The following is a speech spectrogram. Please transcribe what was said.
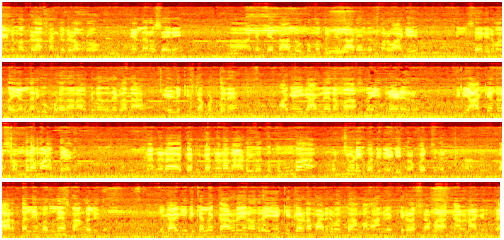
ಹೆಣ್ಣುಮಕ್ಕಳ ಸಂಘಗಳವರು ಎಲ್ಲರೂ ಸೇರಿ ನಿಮಗೆ ತಾಲೂಕು ಮತ್ತು ಜಿಲ್ಲಾಡಳಿತದ ಪರವಾಗಿ ಇಲ್ಲಿ ಸೇರಿರುವಂಥ ಎಲ್ಲರಿಗೂ ಕೂಡ ನಾನು ಅಭಿನಂದನೆಗಳನ್ನು ಹೇಳಲಿಕ್ಕೆ ಇಷ್ಟಪಡ್ತೇನೆ. ಹಾಗೆ ಈಗಾಗಲೇ ನಮ್ಮ ಸ್ನೇಹಿತರು ಹೇಳಿದರು, ಇದು ಯಾಕೆಂದ್ರೆ ಸಂಭ್ರಮ ಅಂತ ಹೇಳಿ. ಕನ್ನಡ, ಕನ್- ಕನ್ನಡ ನಾಡು ಇವತ್ತು ತುಂಬಾ ಮುಂಚೂಣಿಗೆ ಬಂದಿದೆ ಇಡೀ ಪ್ರಪಂಚದಲ್ಲಿ. ಭಾರತದಲ್ಲಿ ಮೊದಲನೇ ಸ್ಥಾನದಲ್ಲಿದೆ. ಹೀಗಾಗಿ ಇದಕ್ಕೆಲ್ಲ ಕಾರಣ ಏನು ಅಂದ್ರೆ ಏಕೀಕರಣ ಮಾಡಿರುವಂತಹ ಮಹಾನ್ ವ್ಯಕ್ತಿಗಳ ಶ್ರಮ ಕಾರಣ ಆಗಿರುತ್ತೆ.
